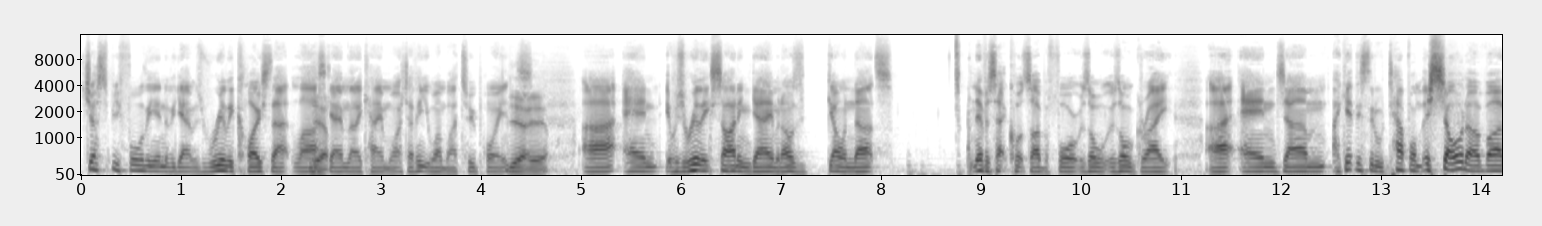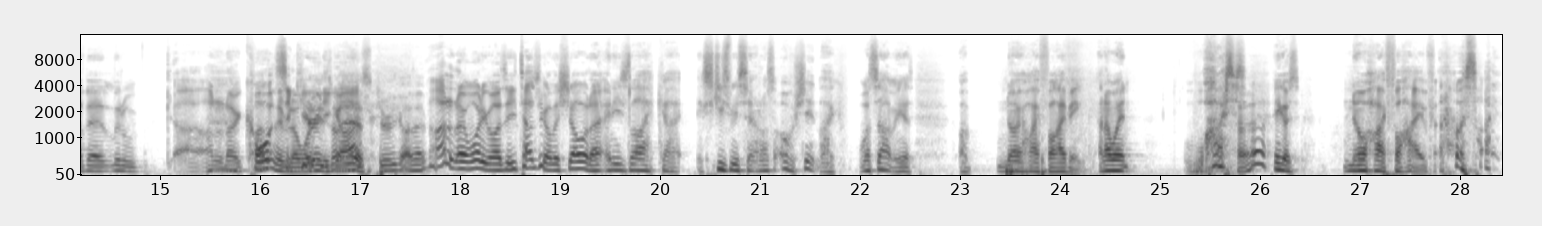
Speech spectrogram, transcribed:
just before the end of the game. It was really close that last Yep. game that I came and watched. I think you won by two points. Yeah, yeah. Uh, and it was a really exciting game, and I was going nuts. Never sat courtside before. It was all it was all great. Uh, and um, I get this little tap on the shoulder by the little uh, I don't know court don't security guy. Yeah, security guy, maybe. I don't know what he was. He touched me on the shoulder and he's like, uh, "Excuse me, sir." And I was like, "Oh shit! Like, what's up?" And he goes, oh, "No high fiving." And I went, "What?" He goes, "No high five." And I was like,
